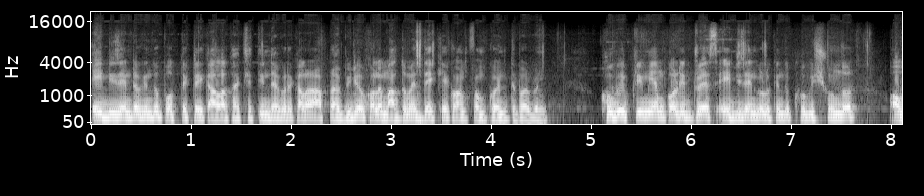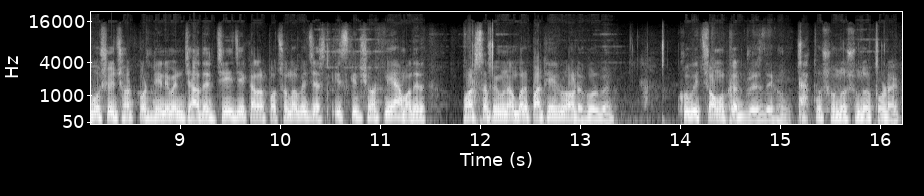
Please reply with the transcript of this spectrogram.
এই ডিজাইনটাও কিন্তু প্রত্যেকটাই কালার থাকছে, তিনটা করে কালার আপনার ভিডিও কলের মাধ্যমে দেখে কনফার্ম করে নিতে পারবেন। খুবই প্রিমিয়াম কোয়ালিটি ড্রেস এই ডিজাইনগুলো কিন্তু খুবই সুন্দর। অবশ্যই ঝটপট নিয়ে নেবেন যাদের যেই যে কালার পছন্দ হবে জাস্ট স্ক্রিনশট নিয়ে আমাদের হোয়াটসঅ্যাপ নাম্বারে পাঠিয়ে এগুলো অর্ডার করবেন। খুবই চমৎকার ড্রেস দেখুন। এত সুন্দর সুন্দর প্রোডাক্ট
